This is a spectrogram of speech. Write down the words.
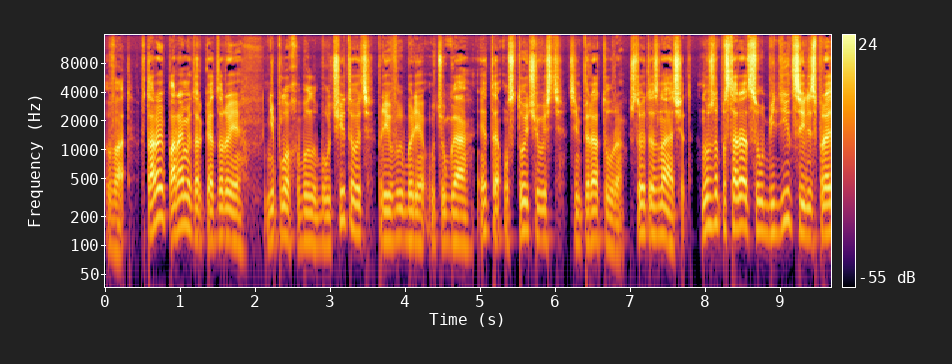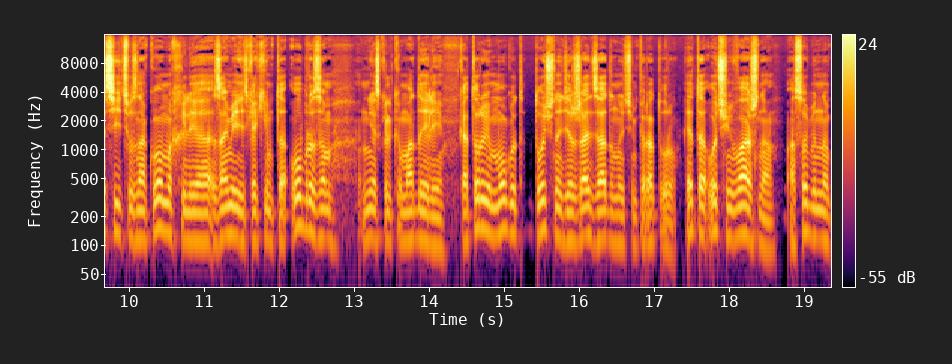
ватт. Второй параметр, который неплохо было бы учитывать при выборе утюга, это устойчивость температура. Что это значит? Нужно постараться убедиться или спросить у знакомых, или замерить каким-то образом несколько моделей, которые могут точно держать заданную температуру. Это очень важно, особенно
